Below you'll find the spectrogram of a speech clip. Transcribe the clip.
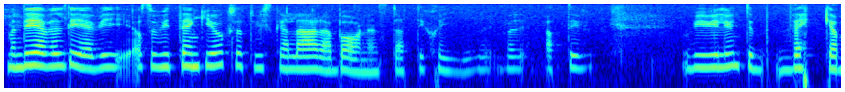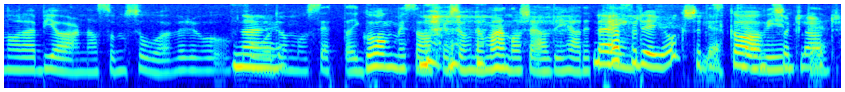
Men det är väl det vi, alltså vi tänker ju också att vi ska lära barnen strategier. Att det, vi vill ju inte väcka några björnar som sover och Nej. få dem att sätta igång med saker som de annars aldrig hade Nej, tänkt. för det är ju också Det lätt ska vi inte. såklart.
